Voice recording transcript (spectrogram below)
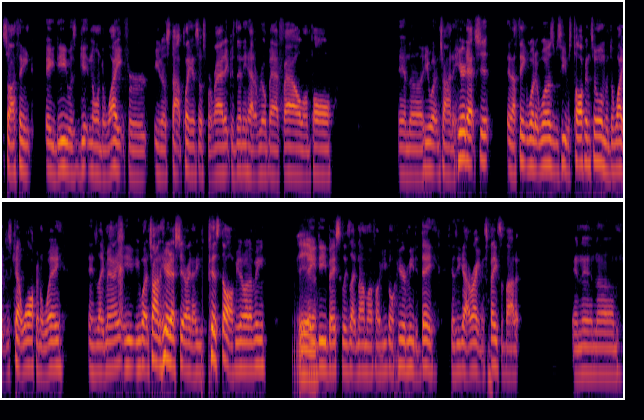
so I think AD was getting on to Dwight for you know stop playing so sporadic because then he had a real bad foul on Paul, and uh, he wasn't trying to hear that shit. And I think what it was was he was talking to him, and Dwight just kept walking away. And he's like, man, he, he wasn't trying to hear that shit right now. He's pissed off. You know what I mean? Yeah. AD basically is like, nah, motherfucker, you gonna hear me today because he got right in his face about it. And then, um,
